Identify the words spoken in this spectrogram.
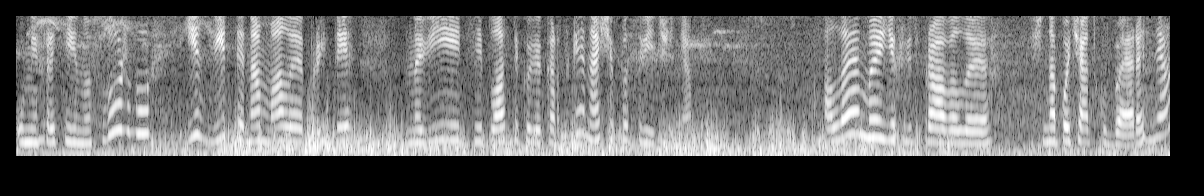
у міграційну службу, і звідти нам мали прийти нові ці пластикові картки, наші посвідчення. Але ми їх відправили на початку березня,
